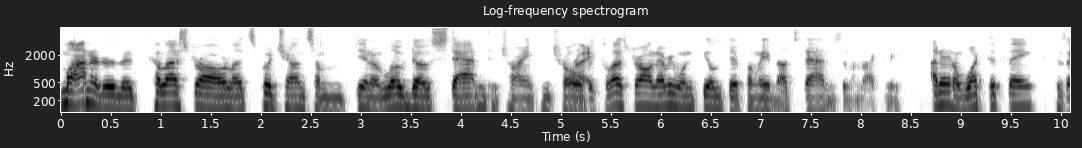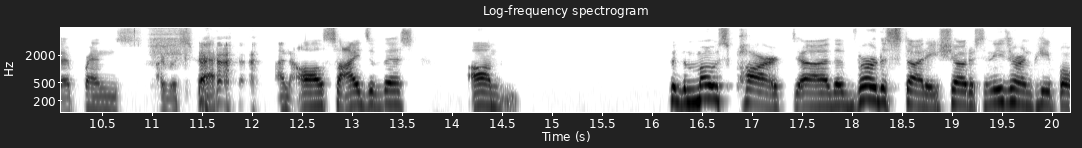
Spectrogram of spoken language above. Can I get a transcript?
monitor the cholesterol or let's put you on some you know low dose statin to try and control right. the cholesterol and everyone feels differently about statins and i'm not going to i don't know what to think because i have friends i respect on all sides of this Um, for the most part, uh, the Virta's study showed us, and these are in people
